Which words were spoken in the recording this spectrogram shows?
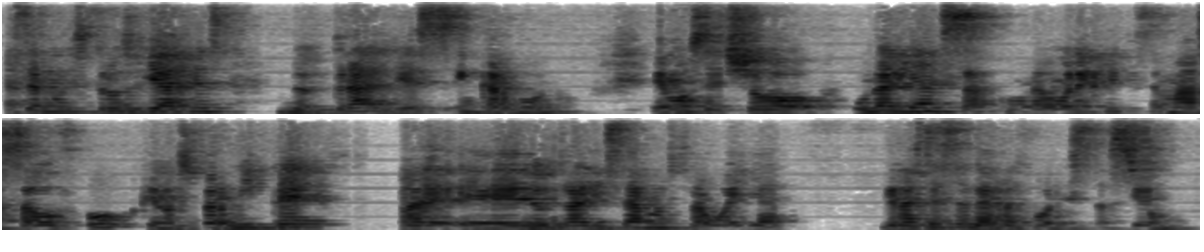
hacer nuestros viajes neutrales en carbono hemos hecho una alianza con una ONG que se llama South Pole, que nos permite eh, neutralizar nuestra huella gracias a la reforestación.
